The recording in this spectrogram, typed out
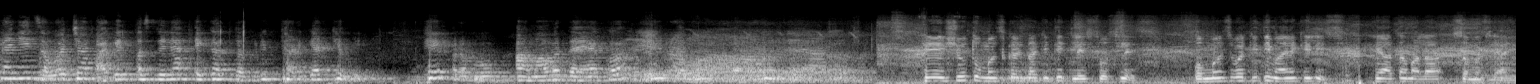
त्यांनी जवळच्या बागेत असलेल्या एका दगडी थडक्यात ठेवले. हे प्रभू आम्हावर दया कर. हे प्रभू आम्हावर दया कर. येशू तू मस्करीचा किती क्लेश सोचलेस व मजवर किती माया केलीस? हे आता मला समजले आहे.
